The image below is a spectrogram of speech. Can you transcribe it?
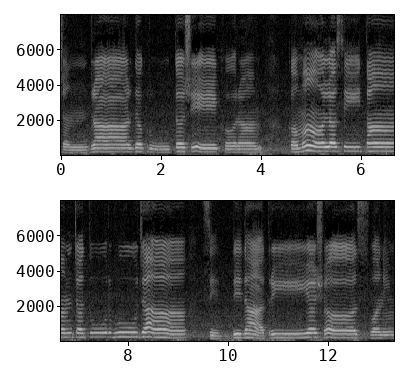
ચંદ્રાર્ધકૃત ચંદ્રાર્ધકૃતશેખરામ કમલસીતામ ચતુર્ભુજા સિદ્ધિદાત્રી યશસ્વનીમ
